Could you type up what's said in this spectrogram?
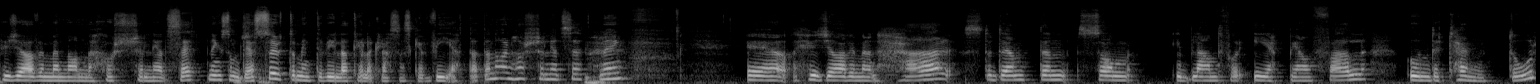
Hur gör vi med någon med hörselnedsättning som dessutom inte vill att hela klassen ska veta att den har en hörselnedsättning? Eh, hur gör vi med den här studenten som ibland får EP-anfall under tentor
